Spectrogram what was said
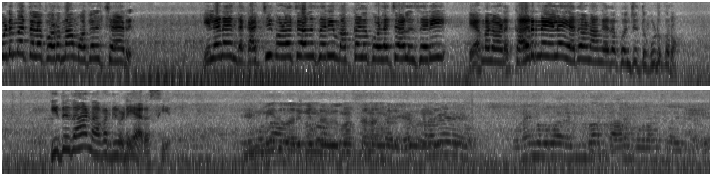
குடும்பத்துல பிறந்தா முதல் சேரு இல்லனா இந்த கட்சி குலைச்சாலும் சரி மக்களுக்கு உழைச்சாலும் சரி எங்களோட கருணையில ஏதோ நாங்க இதை கொஞ்சத்து கொடுக்கிறோம். இதுதான் அவர்களுடைய அரசியல். என் மீது வருகின்ற விமர்சனங்களுக்கு வந்து ஏற்கனவே துணை முதல்வர் இருந்துதான் ஸ்டாலின் முதலமைச்சர் ஆயிருக்காரு.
